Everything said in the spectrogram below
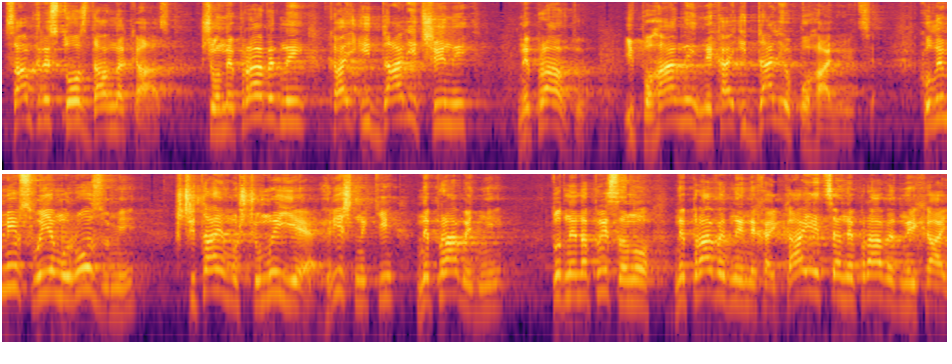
Сам Христос дав наказ, що неправедний хай і далі чинить неправду, і поганий нехай і далі опоганюється. Коли ми в своєму розумі считаємо, що ми є грішники неправедні, тут не написано неправедний нехай кається, неправедний хай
